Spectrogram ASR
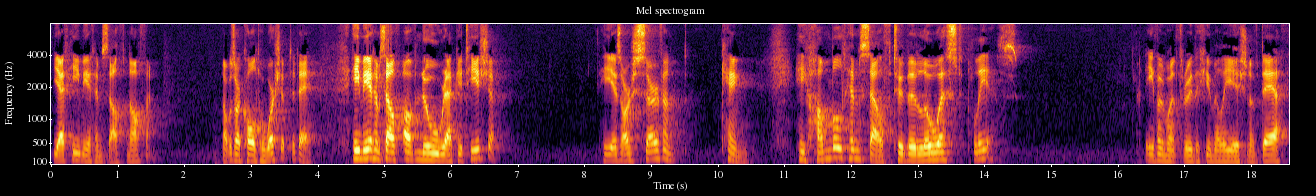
Yet he made himself nothing. That was our call to worship today. He made himself of no reputation. He is our servant king. He humbled himself to the lowest place. Even went through the humiliation of death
